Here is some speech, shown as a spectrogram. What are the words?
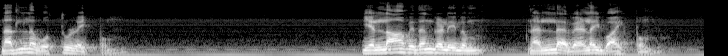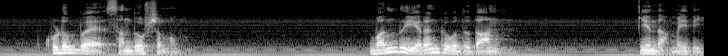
நல்ல ஒத்துழைப்பும் எல்லா விதங்களிலும் நல்ல வேலை வாய்ப்பும் குடும்ப சந்தோஷமும் வந்து இறங்குவதுதான் இந்த அமைதி.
